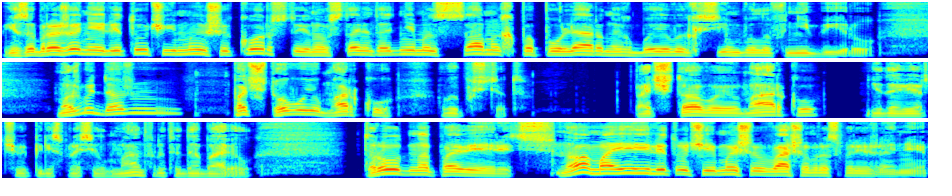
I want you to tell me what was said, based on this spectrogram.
изображение летучей мыши Корстейнов станет одним из самых популярных боевых символов Нибиру. Может быть, даже почтовую марку выпустят. — Почтовую марку? — недоверчиво переспросил Манфред и добавил. — Трудно поверить, но мои летучие мыши в вашем распоряжении.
